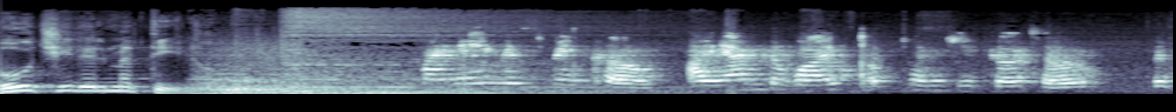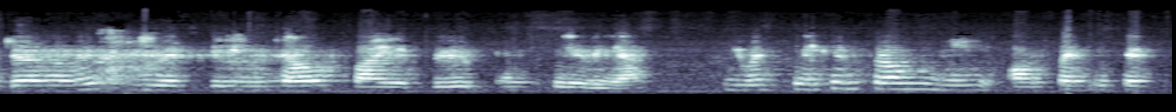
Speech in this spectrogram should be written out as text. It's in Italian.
Voci del mattino. My name is Rinko. I am the wife of Kenji Goto, the journalist who is being held by a group in Syria. He was taken from me on 25th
